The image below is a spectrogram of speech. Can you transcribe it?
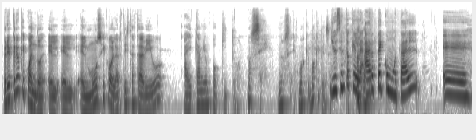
Pero yo creo que cuando el, el músico o el artista está vivo, ahí cambia un poquito. No sé, no sé. ¿Vos, qué, vos qué pensás? Yo siento que el arte como tal eh,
